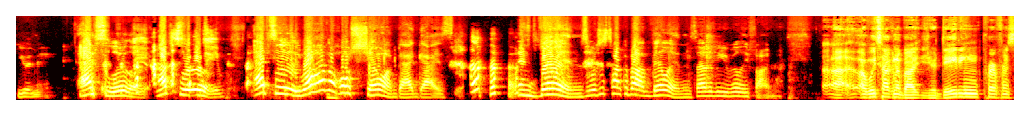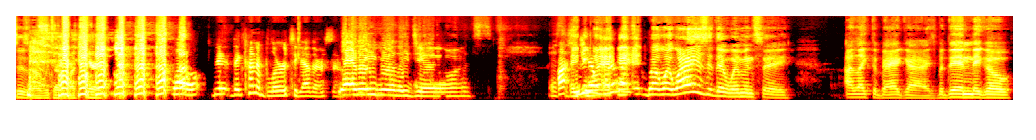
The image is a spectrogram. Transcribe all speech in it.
You and me. Absolutely, absolutely, absolutely. We'll have a whole show on bad guys and villains. We'll just talk about villains. That'll be really fun. Uh, are we talking about your dating preferences, or are we talking about character? well, they, they kind of blur together. So yeah, they really do. It's, it's Uh, You you know, know, one of and- and- but why- why is it that women say, "I like the bad guys," but then they go,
